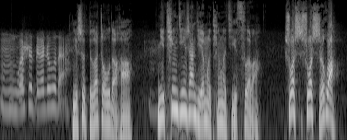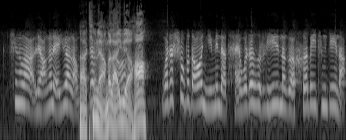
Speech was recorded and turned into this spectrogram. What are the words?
嗯，我是德州的。你是德州的哈？你听金山节目听了几次了？说说实话。听了两个来月了。啊，听两个来月哈。我这受不到你们的台，我这是离那个河北挺近的，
